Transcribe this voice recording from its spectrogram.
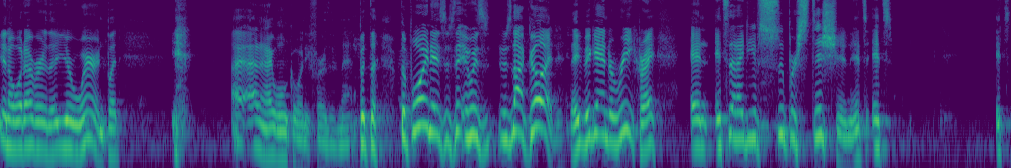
you know whatever that you're wearing. But I, I won't go any further than that. But the, the point is, is it was it was not good. They began to reek, right? And it's that idea of superstition. It's it's it's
